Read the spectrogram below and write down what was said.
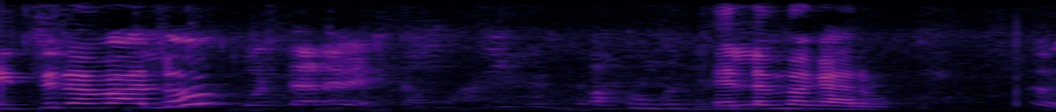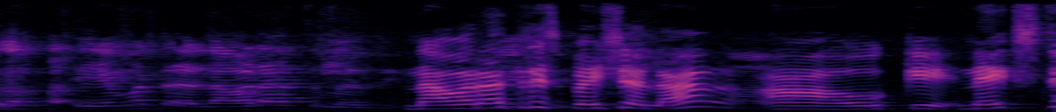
ఇచ్చిన వాళ్ళు ఎల్లమ్మ గారు. నవరాత్రి స్పెషలా ఓకే. నెక్స్ట్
